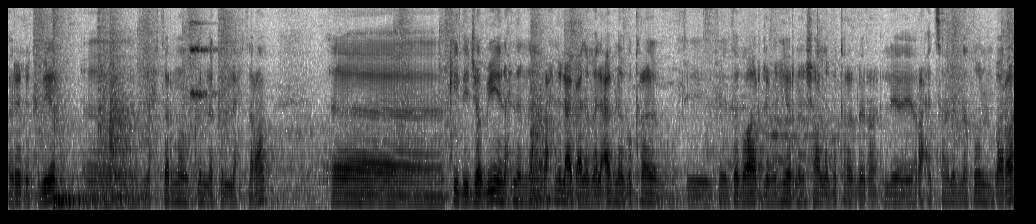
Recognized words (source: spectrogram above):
فريق كبير. نحترمه كل كل الاحترام. أكيد إيجابيين. إحنا راح نلعب على ملعبنا بكرة في في انتظار جماهيرنا إن شاء الله بكرة اللي راح تساندنا طول المباراة.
